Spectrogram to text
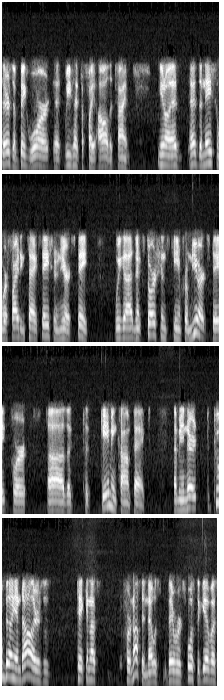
there's a big war that we have to fight all the time. You know, as as the nation, we're fighting taxation in New York State. We got an extortion scheme from New York State for uh, the, the gaming compact. I mean, there are two billion dollars is taking us for nothing. That was they were supposed to give us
